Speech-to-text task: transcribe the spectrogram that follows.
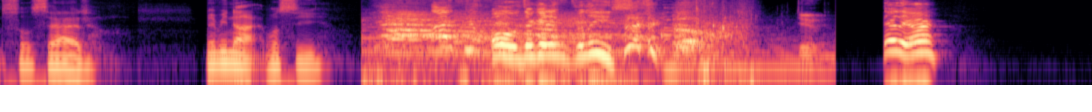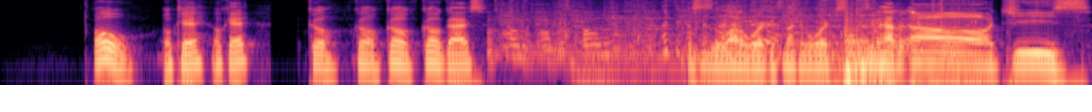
So sad. Maybe not. We'll see. Oh, they're getting released. Dude. There they are. Oh, okay, okay. Go, go, go, go, guys. This is a lot of work. It's not gonna work. Something's gonna happen. Oh, jeez.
